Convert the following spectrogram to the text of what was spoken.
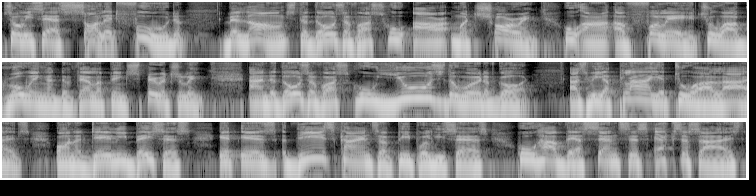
So he says solid food belongs to those of us who are maturing, who are of full age, who are growing and developing spiritually, and those of us who use the word of God as we apply it to our lives on a daily basis, it is these kinds of people, he says, who have their senses exercised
